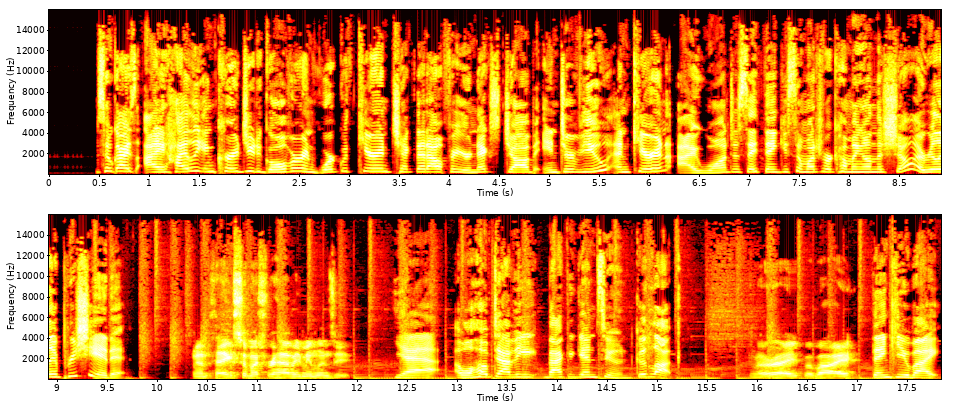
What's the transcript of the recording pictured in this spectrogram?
So guys, I highly encourage you to go over and work with Keiran. Check that out for your next job interview. And Keiran, I want to say thank you so much for coming on the show. I really appreciate it. And thanks so much for having me, Lindsay. Yeah, I will hope to have you back again soon. Good luck. All right. Bye bye. Thank you. Bye.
